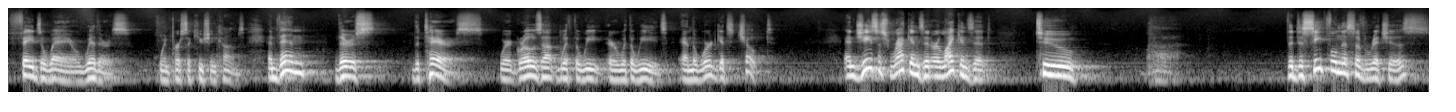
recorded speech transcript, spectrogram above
fades away or withers when persecution comes. And then there's the tares where it grows up with the wheat or with the weeds and the word gets choked. And Jesus reckons it or likens it to the deceitfulness of riches,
